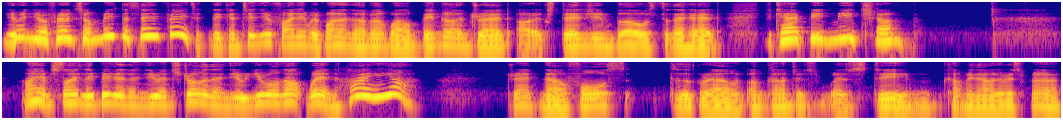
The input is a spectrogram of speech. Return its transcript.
You and your friends shall meet the same fate. They continue fighting with one another while Bingo and Dread are exchanging blows to the head. You can't beat me, chump. I am slightly bigger than you and stronger than you. You will not win. Hi-ya! Dread now falls to the ground unconscious with steam coming out of his fur,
